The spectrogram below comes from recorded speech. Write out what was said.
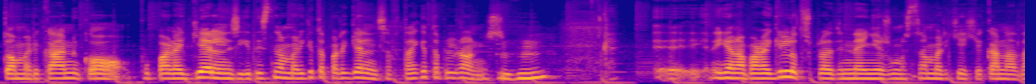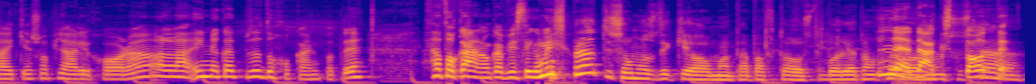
το αμερικάνικο που παραγγέλνεις γιατί στην Αμερική τα παραγγέλνεις αυτά και τα πληρώνεις. Ε, για να παραγγείλω τους πλατινένιους μου στην Αμερική και Καναδά και σε όποια άλλη χώρα αλλά είναι κάτι που δεν το έχω κάνει ποτέ. Θα το κάνω κάποια στιγμή. Εισπράττεις όμως δικαιώματα από αυτό στην πορεία των χρόνων. Ναι, εντάξει, σωστά; τότε,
